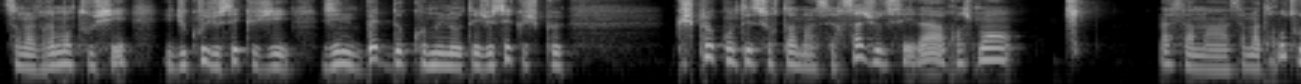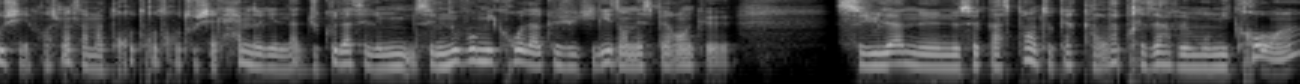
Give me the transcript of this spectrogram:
Ça m'a vraiment touché et du coup, je sais que j'ai j'ai une bête de communauté. Je sais que je peux que je peux compter sur toi, ma sœur. Ça, je le sais. Là, franchement, là, ça m'a ça m'a trop touché. Franchement, ça m'a trop trop trop touché. Alhamdulillah. Du coup, là, c'est le c'est le nouveau micro là que j'utilise en espérant que celui-là ne, ne se casse pas. En tout cas, qu'Allah préserve mon micro. Hein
